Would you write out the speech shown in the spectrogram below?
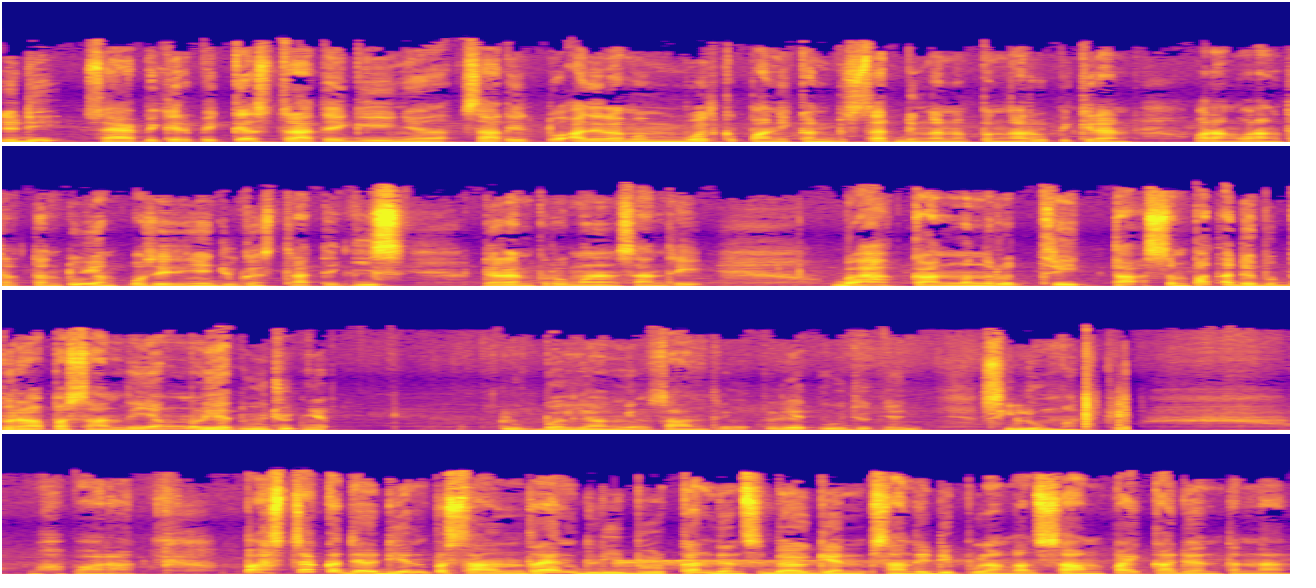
Jadi saya pikir-pikir strateginya saat itu adalah membuat kepanikan besar dengan mempengaruhi pikiran orang-orang tertentu yang posisinya juga strategis dalam kerumunan santri. Bahkan menurut cerita sempat ada beberapa santri yang melihat wujudnya. Lu bayangin santri lihat wujudnya siluman. Wah parah. Pasca kejadian pesantren diliburkan dan sebagian santri dipulangkan sampai keadaan tenang.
